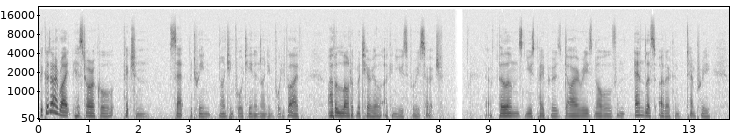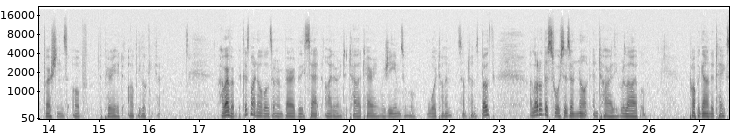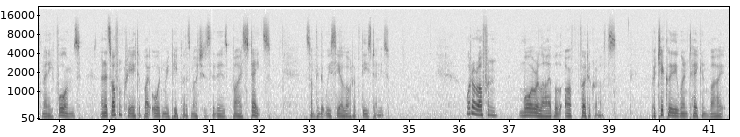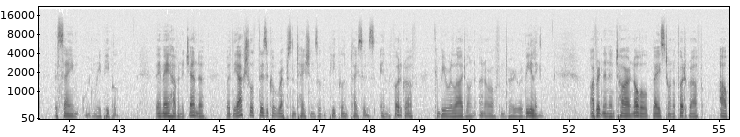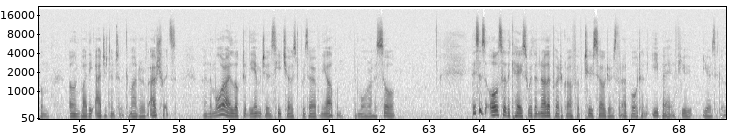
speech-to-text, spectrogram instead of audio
Because I write historical fiction set between 1914 and 1945, I have a lot of material I can use for research. There are films, newspapers, diaries, novels, and endless other contemporary versions of the period I'll be looking at. However, because my novels are invariably set either in totalitarian regimes or wartime, sometimes both, a lot of the sources are not entirely reliable. Propaganda takes many forms, and it's often created by ordinary people as much as it is by states, something that we see a lot of these days. What are often more reliable are photographs, particularly when taken by the same ordinary people. They may have an agenda, but the actual physical representations of the people and places in the photograph can be relied on and are often very revealing. I've written an entire novel based on a photograph album owned by the adjutant of the commander of Auschwitz, and the more I looked at the images he chose to preserve in the album, the more I saw. This is also the case with another photograph of two soldiers that I bought on eBay a few years ago.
